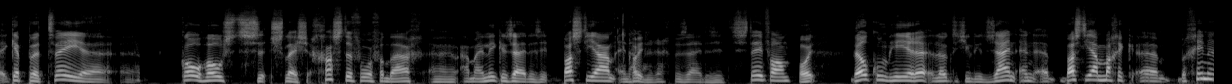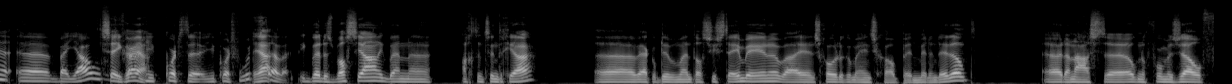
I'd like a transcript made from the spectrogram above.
Ik heb twee co-hosts slash gasten voor vandaag. Eh, aan mijn linkerzijde zit Bastiaan en aan mijn rechterzijde zit Stefan. Hoi. Welkom heren, leuk dat jullie er zijn. En eh Bastiaan, mag ik eh, beginnen bij jou? Zeker, ja. Je kort, je kort voor te Ja, stellen. ik ben dus Bastiaan, ik ben eh, 28 jaar. Werk op dit moment als systeembeheerder bij een scholengemeenschap in Midden-Nederland. Daarnaast ook nog voor mezelf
